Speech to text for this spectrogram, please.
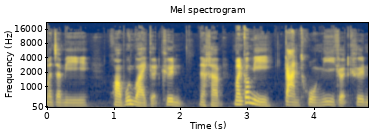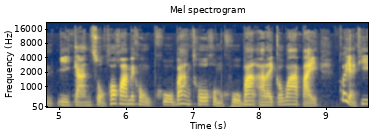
มันจะมีความวุ่นวายเกิดขึ้นนะครับ มันก็มีการทวงหนี้เกิดขึ้น มีการส่งข้อความไปข่มขู่บ้างโทรข่มขู่บ้างอะไรก็ว่าไป ก็อย่างที่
